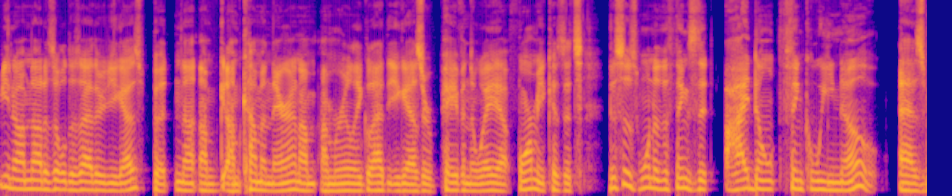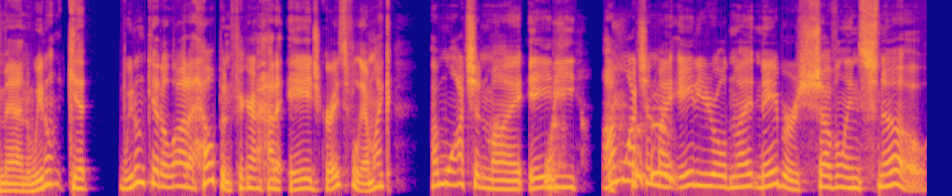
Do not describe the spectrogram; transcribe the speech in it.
You know, I'm not as old as either of you guys, but not, I'm I'm coming there, and I'm I'm really glad that you guys are paving the way out for me because it's this is one of the things that I don't think we know as men. We don't get we don't get a lot of help in figuring out how to age gracefully. I'm like, I'm watching my 80 I'm watching my 80 year old neighbors shoveling snow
